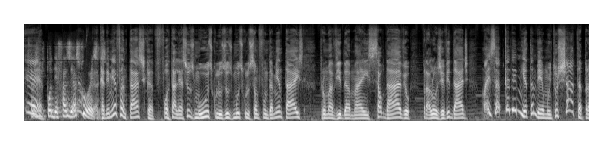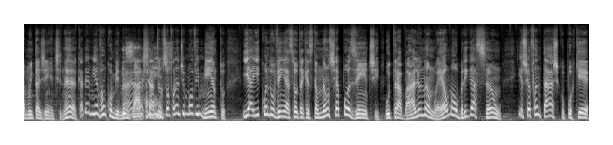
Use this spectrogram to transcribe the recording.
é. para a gente poder fazer as Não, coisas. A academia é fantástica, fortalece os músculos, os músculos são fundamentais para uma vida mais saudável, para longevidade. Mas a academia também é muito chata para muita gente, né? Academia, vamos combinar, Exatamente. é chata. Nós estamos falando de movimento. E aí, quando vem essa outra questão, não se aposente. O trabalho não é uma obrigação. Isso é fantástico, porque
